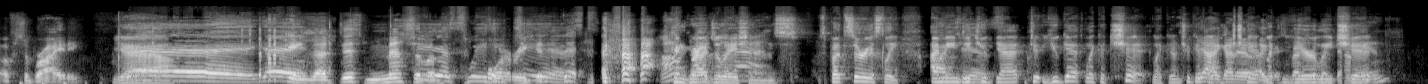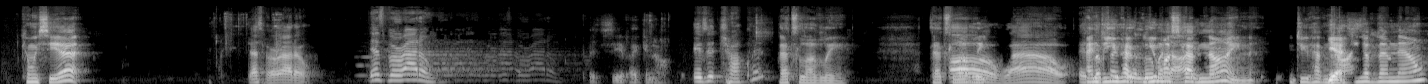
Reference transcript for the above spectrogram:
of sobriety. Yeah. Yay! Yay! that this mess of a sweetie. Puerto Rican Cheers. stick- Congratulations. But seriously, I Ah, mean, did you get do you get like a chit? Like don't you get Yeah, I like got a a, chit, a like a special yearly chit? Can we see it? Desperado. Desperado. Let's see if I can. Is it chocolate? That's lovely. That's lovely. Oh wow! It and do you like have you must have Illuminati thing. nine. Do you have Yes. nine of them now?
